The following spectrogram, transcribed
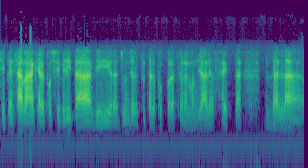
si pensava anche alla possibilità di raggiungere tutta la popolazione mondiale affetta dalla,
